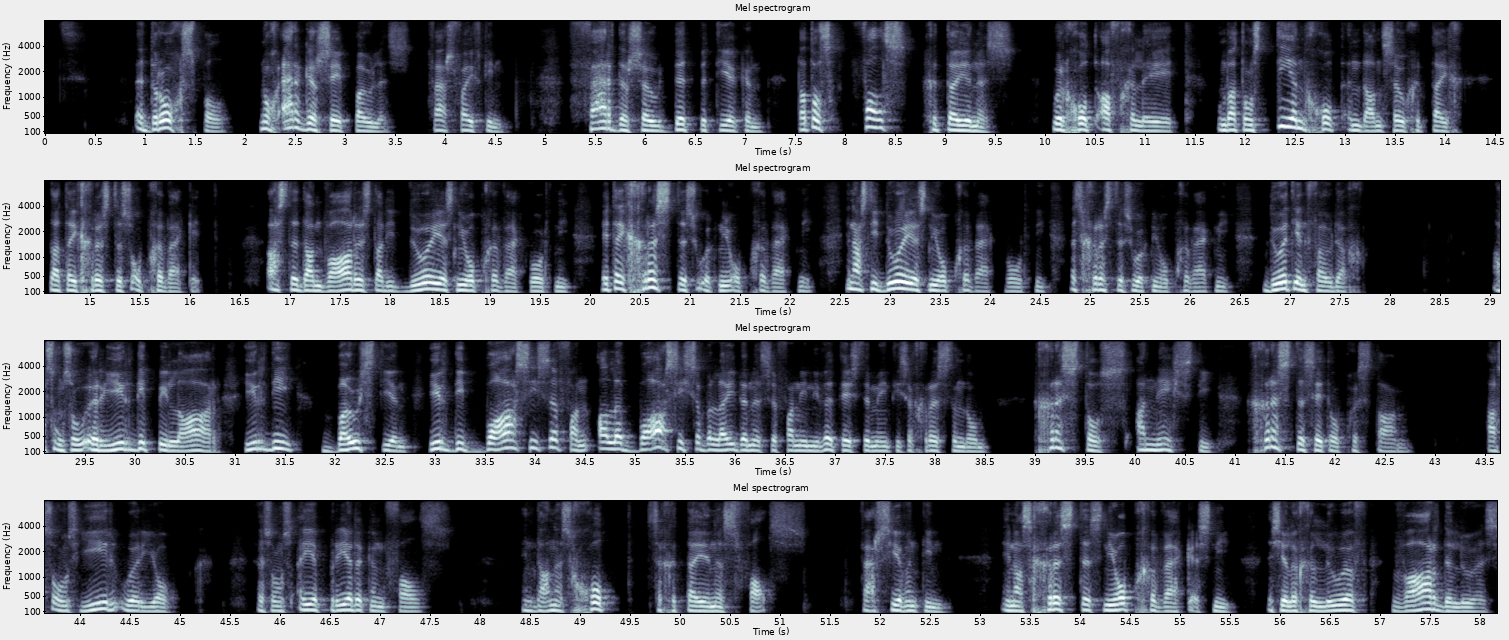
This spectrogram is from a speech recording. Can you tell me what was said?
'n drogspil. Nog erger sê Paulus, vers 15. Verder sou dit beteken dat ons vals getuienis oor God afgelê het omdat ons teen God en dan sou getuig dat hy Christus opgewek het as dit dan waar is dat die dooies nie opgewek word nie, het hy Christus ook nie opgewek nie. En as die dooies nie opgewek word nie, is Christus ook nie opgewek nie. Dood eenvoudig. As ons oor hierdie pilaar, hierdie bousteen, hierdie basiese van alle basiese belydenisse van die Nuwe Testamentiese Christendom, Christus anesti, Christus het opgestaan. As ons hieroor jok, is ons eie prediking vals en dan is God se getuienis vals. Vers 17. En as Christus nie opgewek is nie, is julle geloof waardeloos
